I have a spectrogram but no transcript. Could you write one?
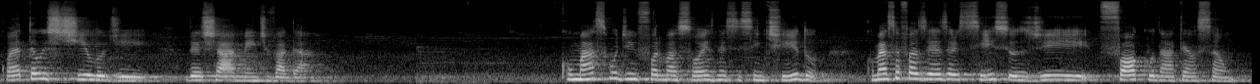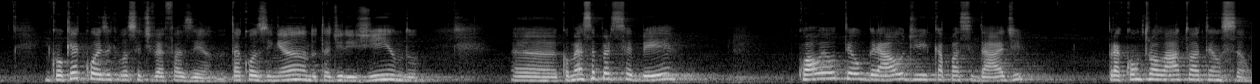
Qual é teu estilo de deixar a mente vagar? Com o máximo de informações nesse sentido, comece a fazer exercícios de foco na atenção. Em qualquer coisa que você estiver fazendo, está cozinhando, está dirigindo, uh, comece a perceber qual é o teu grau de capacidade para controlar a tua atenção.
